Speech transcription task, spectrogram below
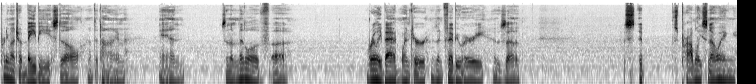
pretty much a baby still at the time, and was in the middle of a really bad winter. It was in February. It was uh, it was probably snowing.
